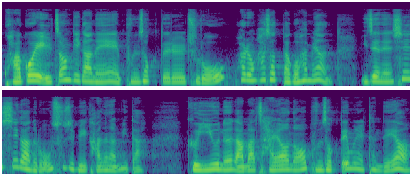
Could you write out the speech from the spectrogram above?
과거의 일정 기간의 분석들을 주로 활용하셨다고 하면 이제는 실시간으로 수집이 가능합니다. 그 이유는 아마 자연어 분석 때문일 텐데요.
